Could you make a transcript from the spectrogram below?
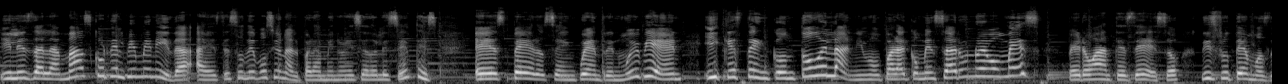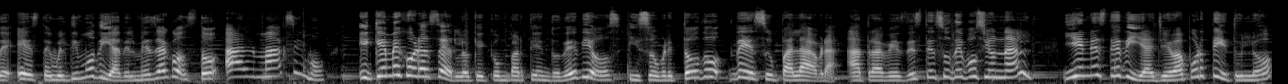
y les da la más cordial bienvenida a este su devocional para menores y adolescentes. Espero se encuentren muy bien y que estén con todo el ánimo para comenzar un nuevo mes. Pero antes de eso, disfrutemos de este último día del mes de agosto al máximo. ¿Y qué mejor hacerlo que compartiendo de Dios y sobre todo de su palabra a través de este su devocional? Y en este día lleva por título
